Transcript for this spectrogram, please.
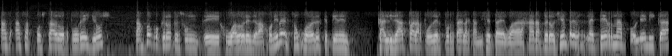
has- has apostado por ellos, tampoco creo que son eh, jugadores de bajo nivel, son jugadores que tienen calidad para poder portar la camiseta de Guadalajara, pero siempre es la eterna polémica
